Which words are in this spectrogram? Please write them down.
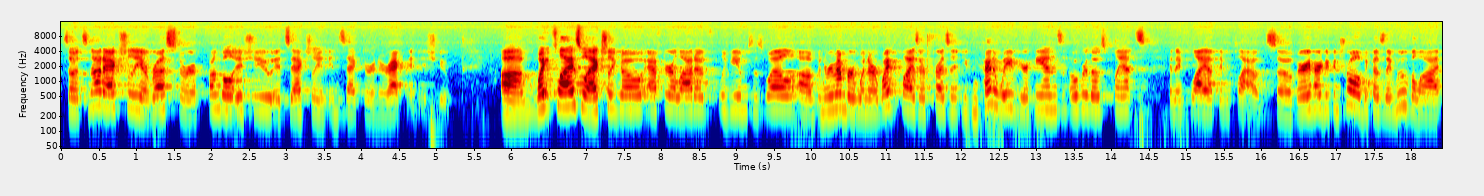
So it's not actually a rust or a fungal issue, it's actually an insect or an arachnid issue. Um, white flies will actually go after a lot of legumes as well. Um, and remember, when our white flies are present, you can kind of wave your hands over those plants and they fly up in clouds. So very hard to control because they move a lot.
